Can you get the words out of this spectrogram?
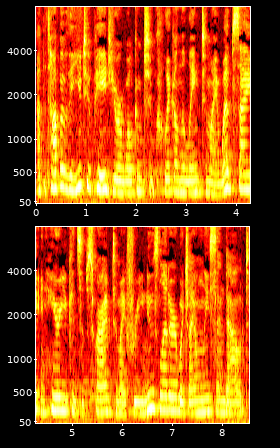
At the top of the YouTube page, you are welcome to click on the link to my website, and here you can subscribe to my free newsletter, which I only send out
